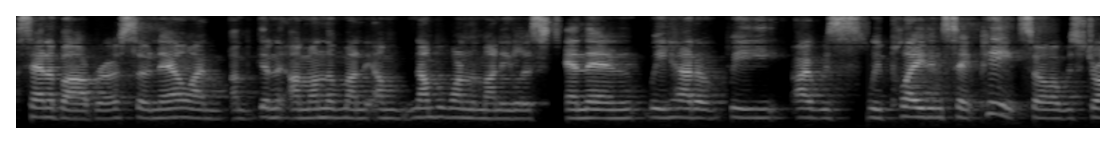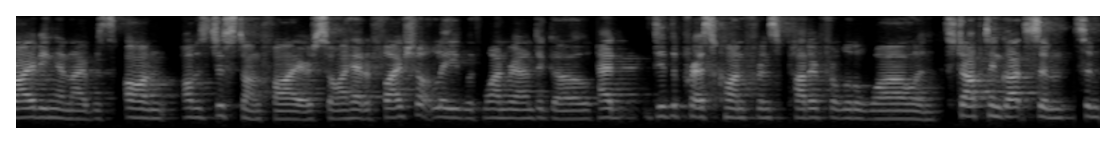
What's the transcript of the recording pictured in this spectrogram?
Santa Barbara. So now I'm, I'm to, I'm on the money, I'm number one on the money list. And then we had a, we, I was, we played in St. Pete. So I was driving and I was on, I was just on fire. So I had a five shot lead with one round to go, had, did the press conference, putter for a little while, and stopped and got some some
